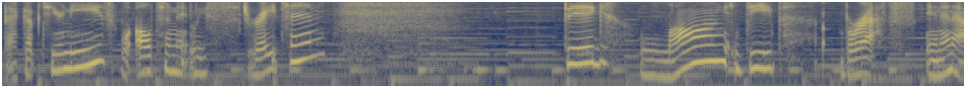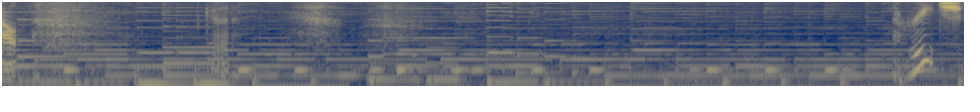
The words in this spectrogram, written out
Back up to your knees. We'll alternately straighten. Big, long, deep breaths in and out. Good. Now reach.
